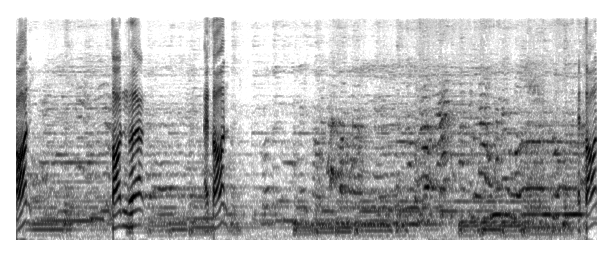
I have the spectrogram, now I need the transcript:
ต้น ต้นเพื่อน ไอ้ต้น ไอ้ต้น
